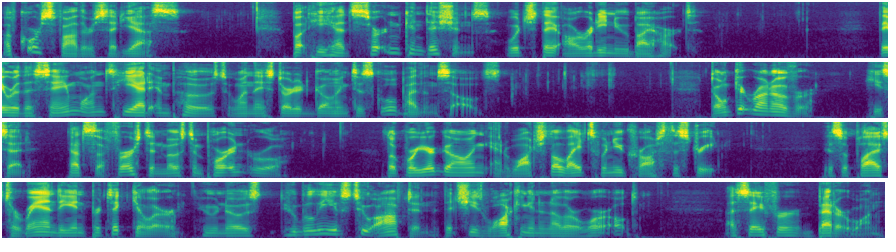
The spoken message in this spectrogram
Of course father said yes, but he had certain conditions which they already knew by heart. They were the same ones he had imposed when they started going to school by themselves. Don't get run over, he said. That's the first and most important rule. Look where you're going and watch the lights when you cross the street. This applies to Randy in particular, who knows who believes too often that she's walking in another world, a safer, better one.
